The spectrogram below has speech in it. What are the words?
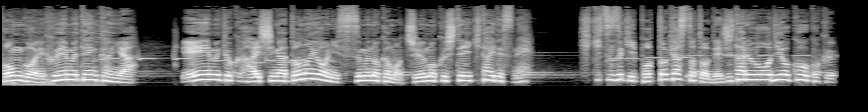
今後 FM 転換や AM 局廃止がどのように進むのかも注目していきたいですね。引き続きポッドキャストとデジタルオーディオ広告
